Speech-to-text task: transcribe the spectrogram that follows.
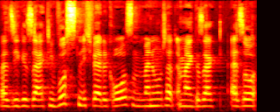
weil sie gesagt, die wussten, ich werde groß und meine Mutter hat immer gesagt, also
